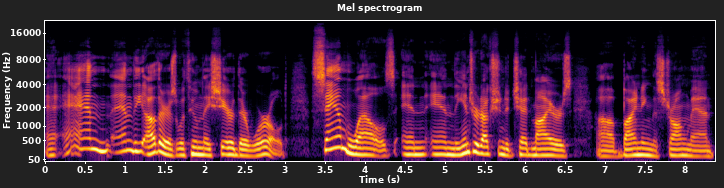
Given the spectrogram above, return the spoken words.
and and the others with whom they shared their world. Sam Wells, in in the introduction to Ched Myers' uh, "Binding the Strong Man,"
